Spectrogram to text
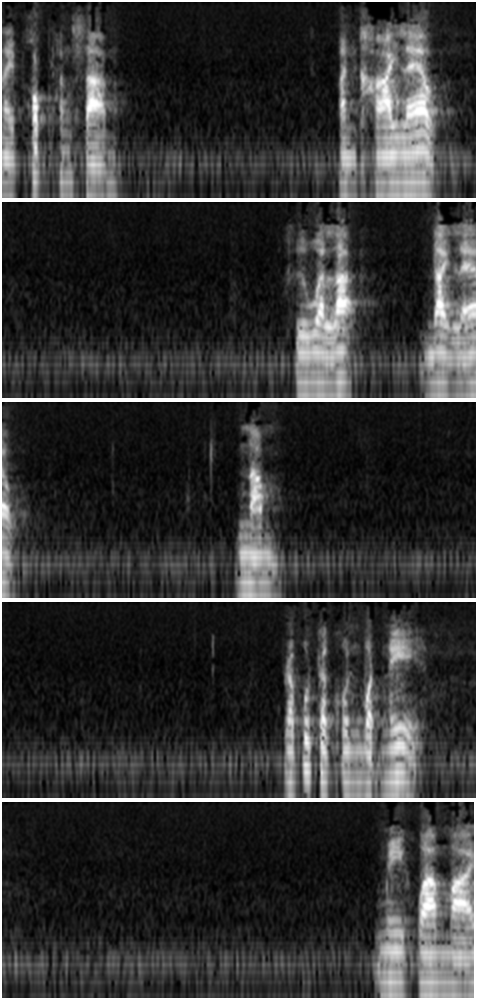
ในภพทั้งสาม อันคายแล้ว คือว่าละได้แล้วนำ พระพุทธคุณบทนี้ มีความหมาย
